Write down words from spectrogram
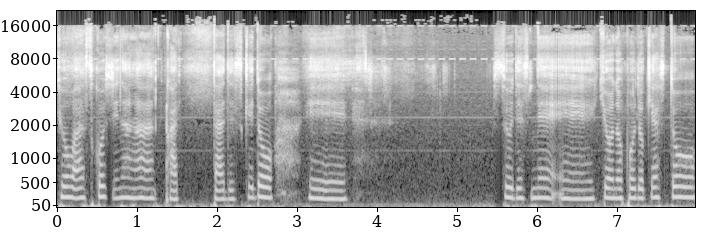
今日は少し長かったですけど、えー、そうですね、え今日のポッドキャストを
